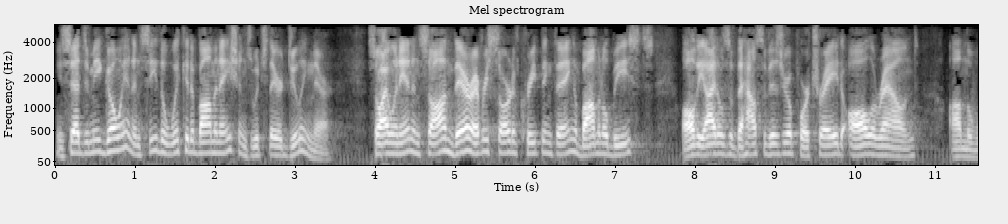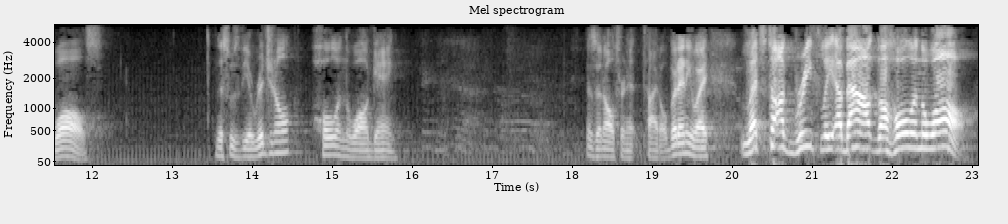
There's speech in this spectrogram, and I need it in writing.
He said to me, Go in and see the wicked abominations which they are doing there. So I went in and saw, and there every sort of creeping thing, abominable beasts, all the idols of the house of Israel portrayed all around on the walls. This was the original Hole in the Wall Gang. As an alternate title. But anyway, let's talk briefly about the hole in the wall.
